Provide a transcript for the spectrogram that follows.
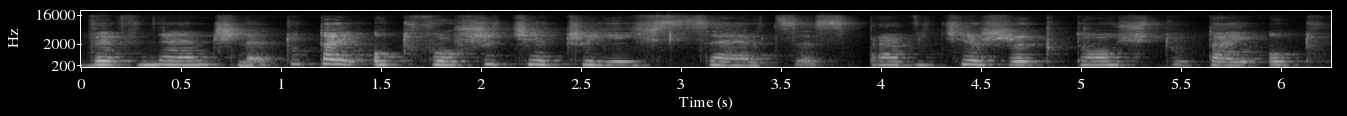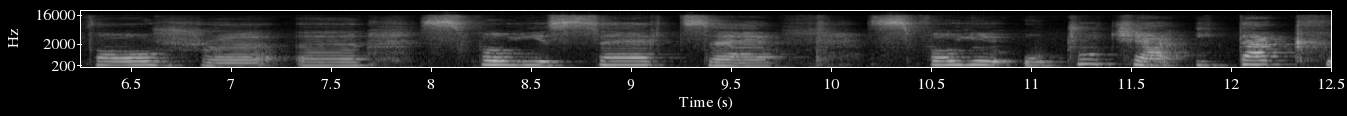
wewnętrzne. Tutaj otworzycie czyjeś serce, sprawicie, że ktoś tutaj otworzy swoje serce, swoje uczucia i tak.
